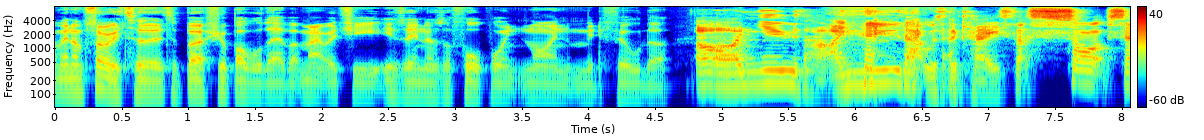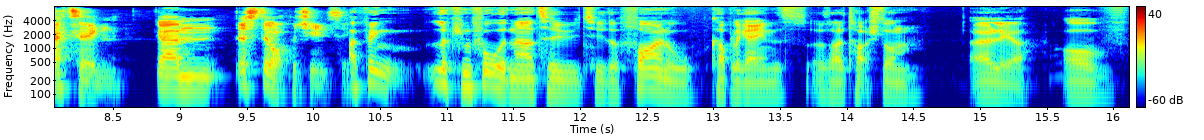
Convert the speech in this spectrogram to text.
I mean, I'm sorry to, to burst your bubble there, but Matt Ritchie is in as a 4.9 midfielder. Oh, I knew that. I knew that was the case. That's so upsetting. Um, there's still opportunity. I think looking forward now to to the final couple of games, as I touched on earlier, of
